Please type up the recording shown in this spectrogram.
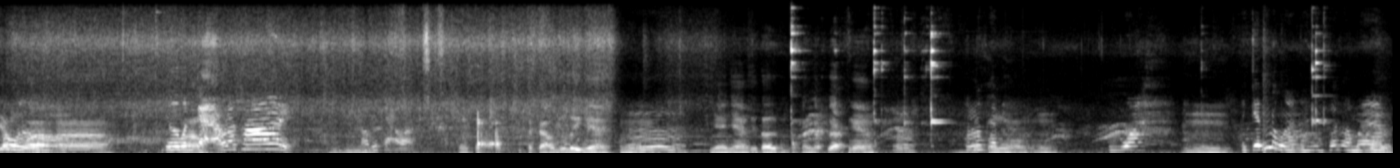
dẫn quá. à, Wow. cạo ra thôi. Ừ, không biết cạo à? Sẽ cạo vô ly nha. Ừ. ừ. nhẹ nhàng từ từ không có cần gấp gáp nha. Ừ. rất là thêm ngon ừ. wow Ừ. chín luôn rồi nè rất là mềm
